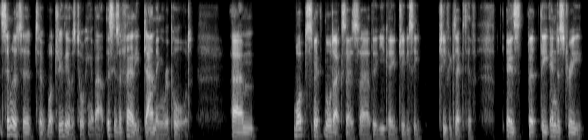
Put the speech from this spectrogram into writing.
similar to to what Julia was talking about, this is a fairly damning report. Um, what Smith Mordak says, uh, the UK GBC chief executive, is that the industry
